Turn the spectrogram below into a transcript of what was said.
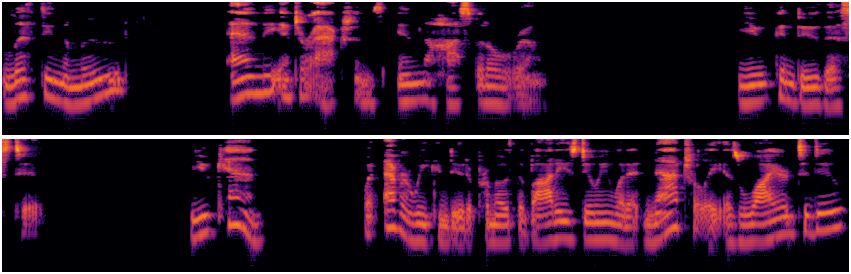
lifting the mood and the interactions in the hospital room. You can do this too. You can. Whatever we can do to promote the body's doing what it naturally is wired to do,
